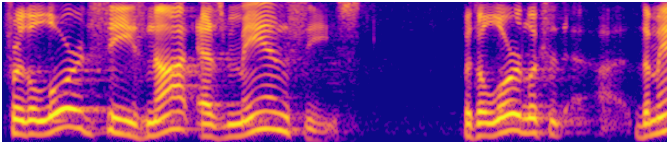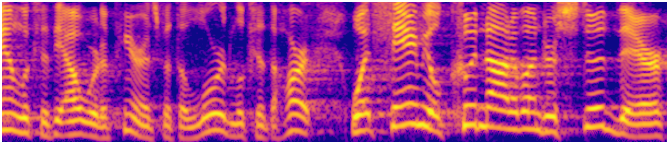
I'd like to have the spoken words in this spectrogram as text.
For the Lord sees not as man sees. But the Lord looks at the man looks at the outward appearance, but the Lord looks at the heart. What Samuel could not have understood there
